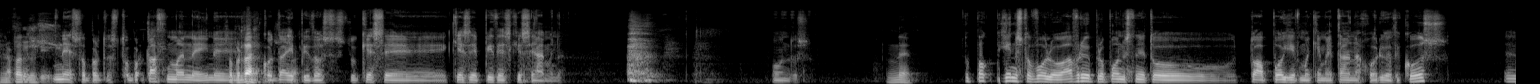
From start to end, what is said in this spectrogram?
Είναι Αυτό πάντως- ισχύει. Ναι, στο, πρωτο- στο πρωτάθλημα ναι, είναι Στο πρωτάθλημα, κοντά οι στο επιδόσεις του και σε, και σε επίθεση και σε άμυνα. Όντως. Ναι. Ο Πάουκ πηγαίνει στο Βόλο αύριο. Η προπόνηση είναι το, το απόγευμα και μετά αναχωρεί ο δικός. Ε,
